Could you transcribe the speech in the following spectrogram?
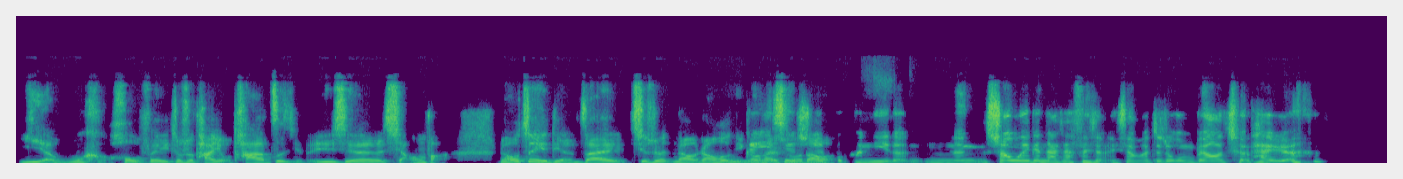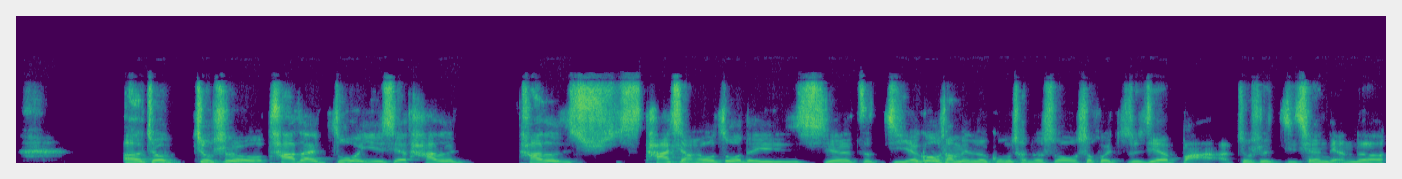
也无可厚非，就是他有他自己的一些想法，然后这一点在其实，然后然后你刚才说到不可逆的，你能稍微跟大家分享一下吗？就是我们不要扯太远。呃，就就是他在做一些他的他的他想要做的一些这结构上面的工程的时候，是会直接把就是几千年的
